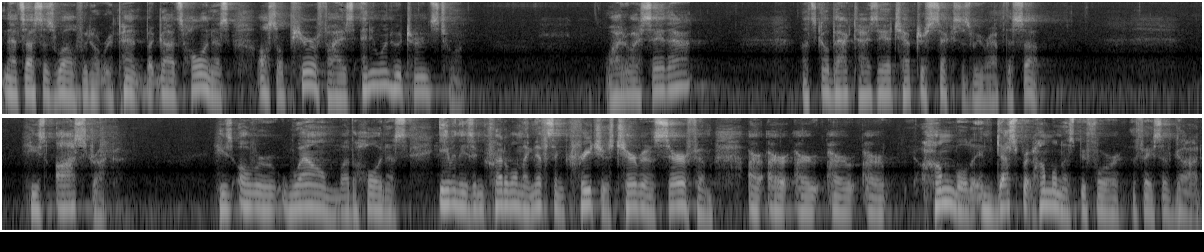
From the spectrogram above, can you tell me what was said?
And that's us as well if we don't repent. But God's holiness also purifies anyone who turns to Him. Why do I say that? Let's go back to Isaiah chapter 6 as we wrap this up. He's awestruck He's overwhelmed by the holiness. Even these incredible, magnificent creatures, cherubim and seraphim, are, are, are, are, humbled in desperate humbleness before the face of God.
